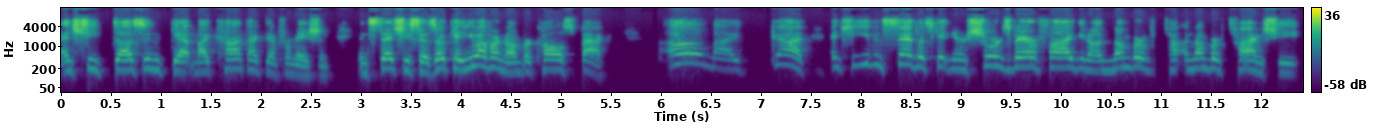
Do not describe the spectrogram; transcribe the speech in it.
And she doesn't get my contact information. Instead, she says, okay, you have our number, call us back. Oh my God. And she even said, let's get your insurance verified. You know, a number of, t- a number of times she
